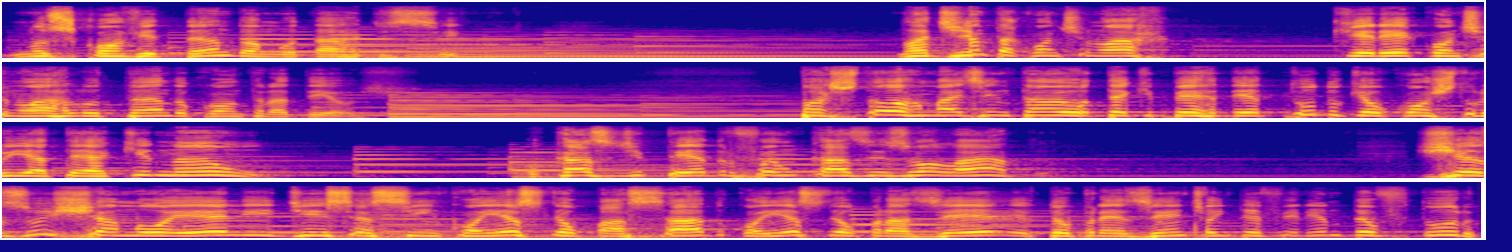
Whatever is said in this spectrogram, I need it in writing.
nos convidando a mudar de ciclo. Não adianta continuar querer continuar lutando contra Deus. Pastor, mas então eu vou ter que perder tudo que eu construí até aqui? Não. O caso de Pedro foi um caso isolado. Jesus chamou ele e disse assim: Conheço teu passado, conheço teu prazer, teu presente, vou interferir no teu futuro.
